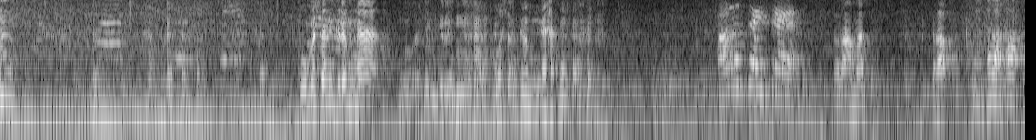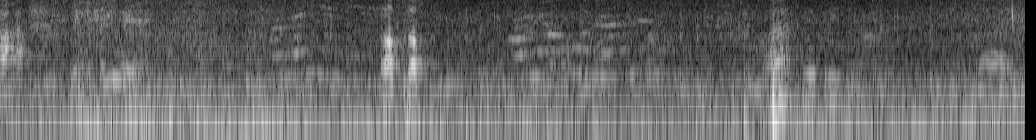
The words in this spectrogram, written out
Cookies and cream nga. Bukasin cream nga. Cookies and cream nga. Ano sa'yo, sir? Salamat. Sarap. Thank you sa'yo eh. Sarap, sarap. One, two, three. Nice.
